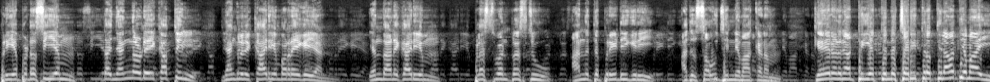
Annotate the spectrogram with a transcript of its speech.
പ്രിയപ്പെട്ട സി എം ഞങ്ങളുടെ കത്തിൽ ഞങ്ങൾ ഒരു കാര്യം പറയുകയാണ്. എന്താണ് കാര്യം? പ്ലസ് വൺ പ്ലസ് ടു അന്നത്തെ പ്രീ ഡിഗ്രി അത് സൗജന്യമാക്കണം. കേരള രാഷ്ട്രീയത്തിന്റെ ചരിത്രത്തിൽ ആദ്യമായി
